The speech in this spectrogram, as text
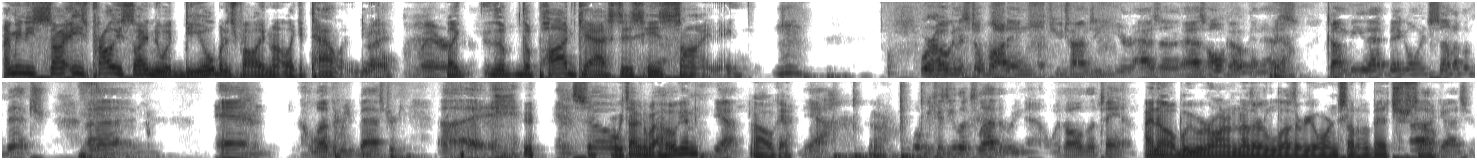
I mean, he's si- he's probably signed to a deal, but it's probably not like a talent deal. Right. Where, Like the the podcast is his signing. where Hogan is still brought in a few times a year as a as Hulk Hogan, as Yeah. Come be that big orange son of a bitch, uh, and a leathery bastard. Uh, and so, Are we talking about Hogan? yeah, Oh, okay. yeah. Oh. Well, because he looks leathery now with all the tan. I know, but we were on another leathery orange son of a bitch. Oh, So, got you.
